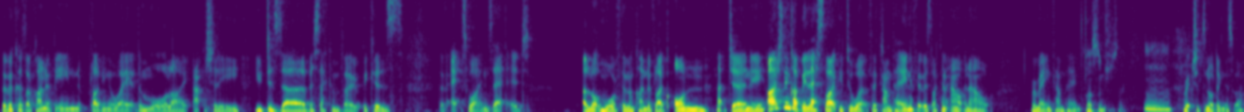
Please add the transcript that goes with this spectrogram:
But because I've kind of been plugging away at the more like, actually, you deserve a second vote because of X, Y, and Z. A lot more of them are kind of like on that journey. I actually think I'd be less likely to work for the campaign if it was like an out and out Remain campaign. That's interesting. Mm. Richard's nodding as well.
